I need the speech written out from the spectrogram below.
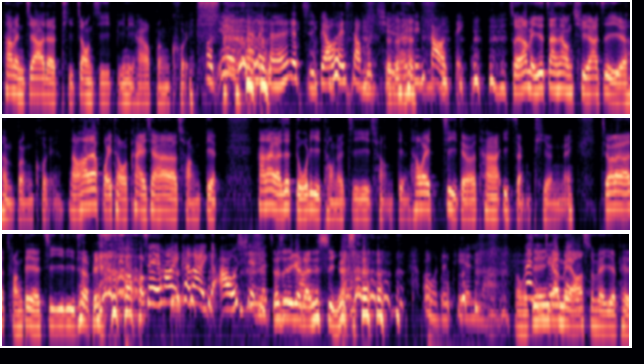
他们家的体重机比你还要崩溃。哦，因为站的可能那个指标会上不去了，已经到顶。所以他每次站上去，他自己也很崩溃。然后他再回头看一下他的床垫，他那个是独立筒的记忆床垫，他会记得他一整天呢。结果那个床垫的记忆力特别好，所以他会看到一个凹陷的，就是一个人形的。哦，我的天哪！我们今天应该没有要顺便夜配。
